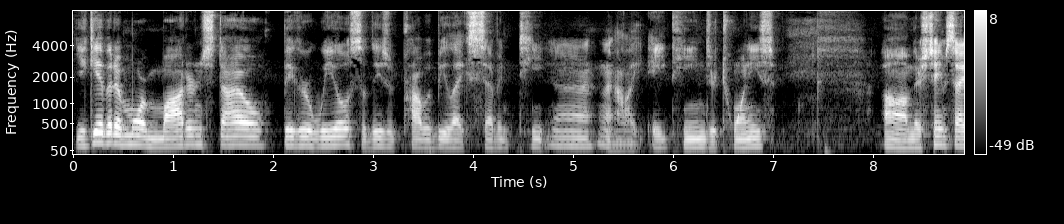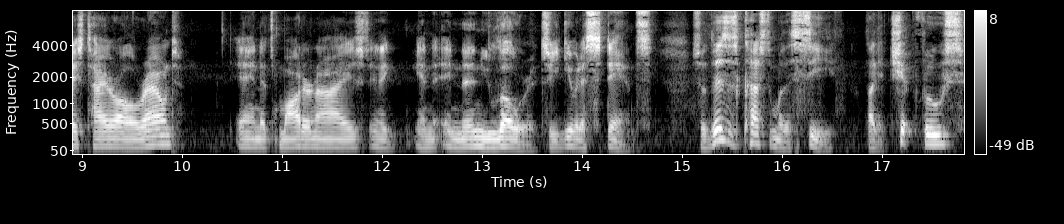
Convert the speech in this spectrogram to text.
you give it a more modern style, bigger wheel. So these would probably be like 17, uh, like 18s or 20s. Um, they're same size tire all around, and it's modernized, and, it, and and then you lower it. So you give it a stance. So this is custom with a C, like a Chip Foose,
